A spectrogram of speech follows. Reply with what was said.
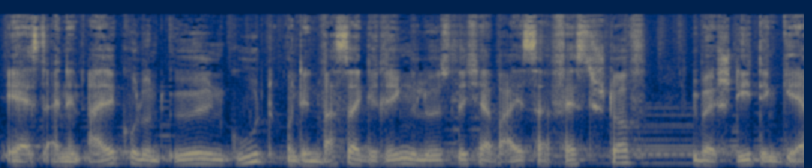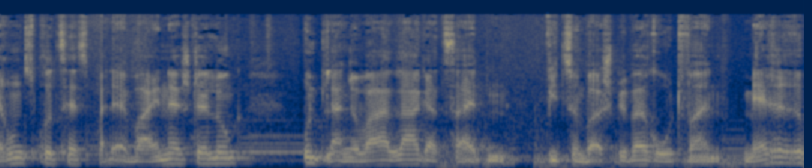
Er ist ein in Alkohol und Ölen gut und in Wasser gering löslicher weißer Feststoff, übersteht den Gärungsprozess bei der Weinherstellung und lange Lagerzeiten, wie zum Beispiel bei Rotwein. Mehrere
